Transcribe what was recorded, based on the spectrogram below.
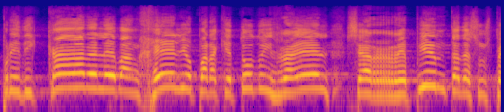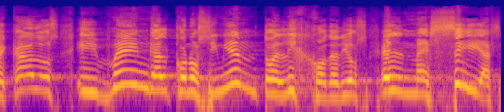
predicar el Evangelio para que todo Israel se arrepienta de sus pecados y venga al conocimiento el Hijo de Dios, el Mesías,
